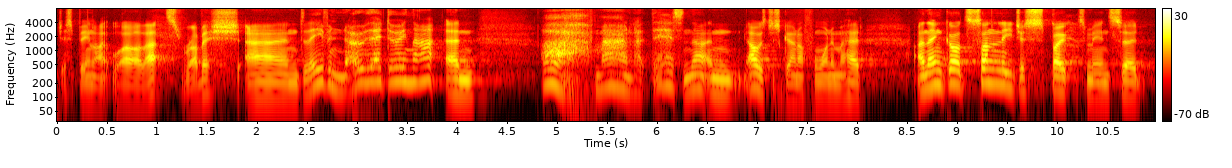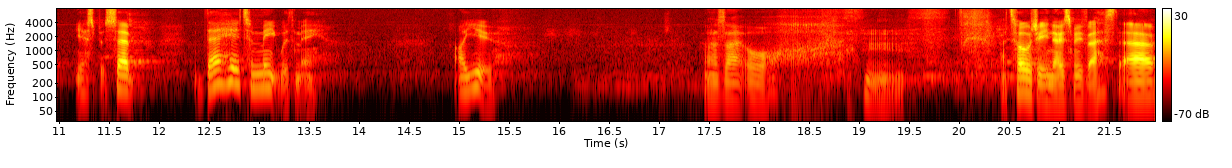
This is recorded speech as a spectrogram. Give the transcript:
just being like, well, that's rubbish. And do they even know they're doing that? And, oh, man, like this and that. And I was just going off on one in my head. And then God suddenly just spoke to me and said, Yes, but Seb, they're here to meet with me. Are you? And I was like, Oh, hmm. I told you he knows me best. Uh,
